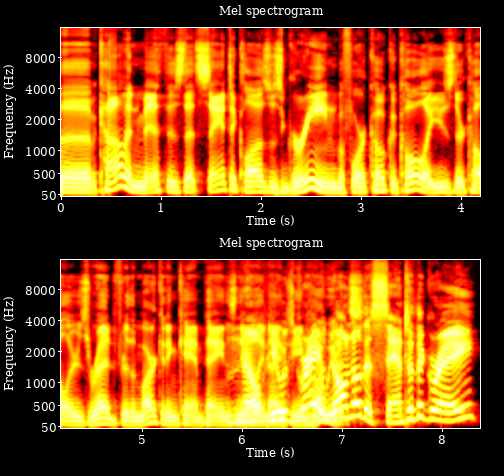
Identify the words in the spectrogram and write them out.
The common myth is that Santa Claus was green before Coca Cola used their colors red for the marketing campaigns. In the Nope, he was gray. We all know this Santa the Gray,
